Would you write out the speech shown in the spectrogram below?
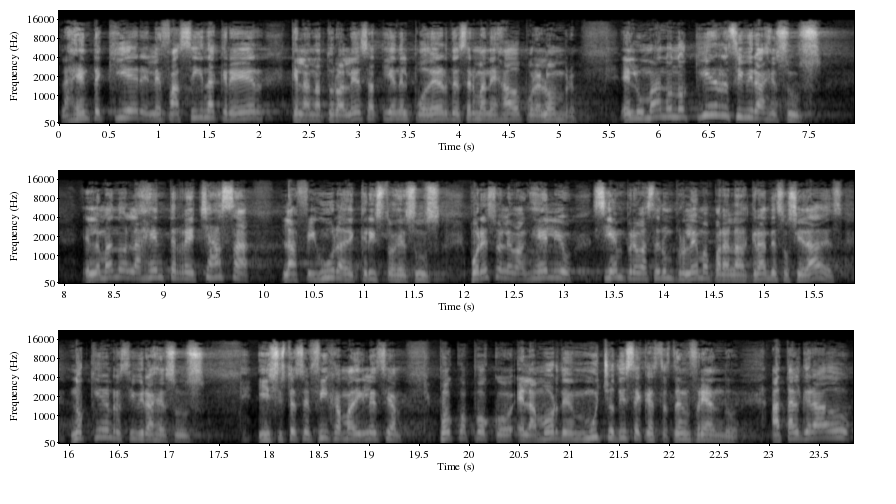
La gente quiere, le fascina creer que la naturaleza tiene el poder de ser manejado por el hombre. El humano no quiere recibir a Jesús. El hermano, la gente rechaza la figura de Cristo Jesús. Por eso el Evangelio siempre va a ser un problema para las grandes sociedades. No quieren recibir a Jesús. Y si usted se fija, amada iglesia, poco a poco el amor de muchos dice que se está enfriando, a tal grado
